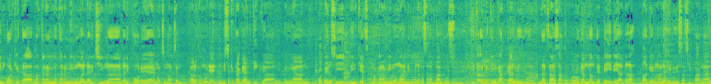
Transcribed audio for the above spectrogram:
Impor kita makanan-makanan minuman dari Cina, dari Korea yang macam-macam. Kalau kemudian itu bisa kita gantikan dengan potensi linkage makanan minuman itu kan sangat bagus. Kita lebih tingkatkan nih. Gitu. Dan salah satu program dalam TPID adalah bagaimana hilirisasi pangan,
